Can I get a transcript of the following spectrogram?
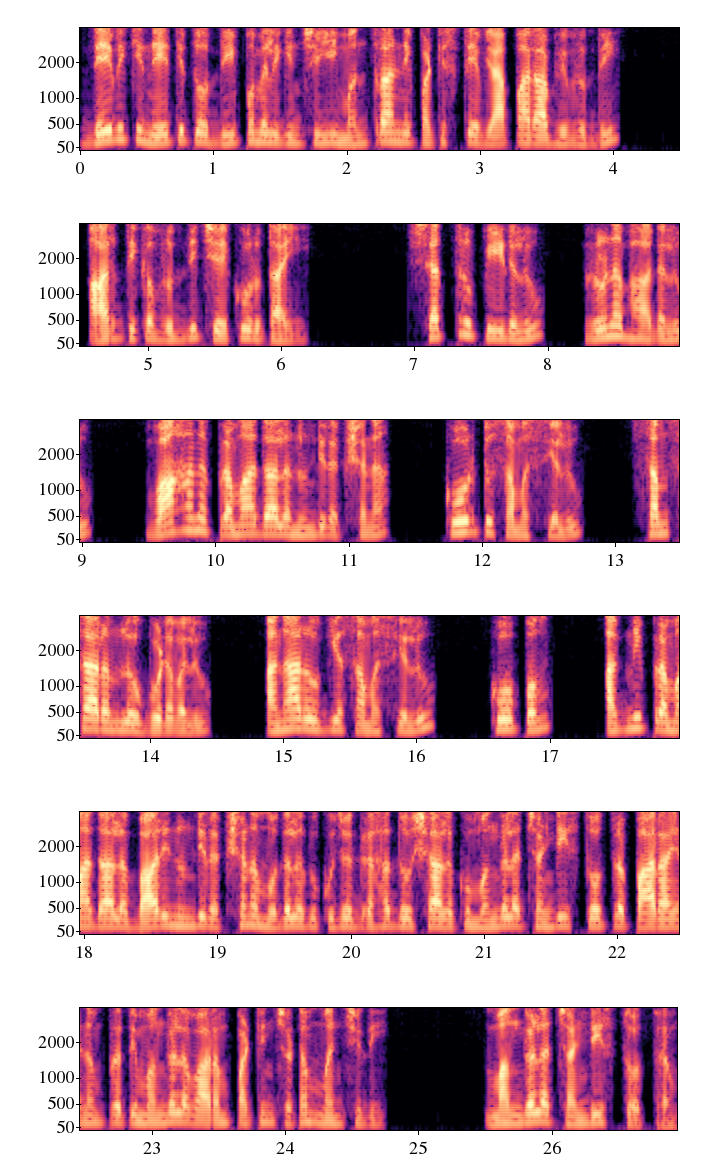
దేవికి నేతితో దీపమెలిగించి ఈ మంత్రాన్ని పఠిస్తే వ్యాపారాభివృద్ధి ఆర్థిక వృద్ధి చేకూరుతాయి. శత్రుపీడలు రుణబాధలు వాహన ప్రమాదాల నుండి రక్షణ కోర్టు సమస్యలు సంసారంలో గొడవలు అనారోగ్య సమస్యలు కోపం అగ్ని ప్రమాదాల బారి నుండి రక్షణ మొదలగు కుజగ్రహ దోషాలకు మంగళ చండీ స్తోత్ర పారాయణం ప్రతి మంగళవారం పఠించటం మంచిది. మంగళ చండీ స్తోత్రం.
